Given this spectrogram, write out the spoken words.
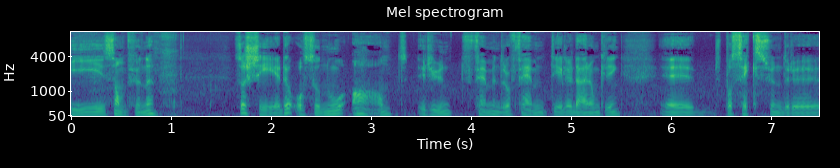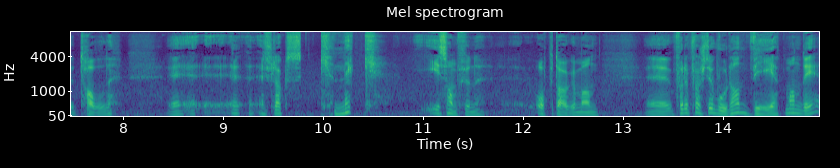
i samfunnet, så skjer det også noe annet rundt 550 eller der omkring, eh, på 600-tallet. Eh, en slags knekk i samfunnet oppdager man. Eh, for det første, hvordan vet man det?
